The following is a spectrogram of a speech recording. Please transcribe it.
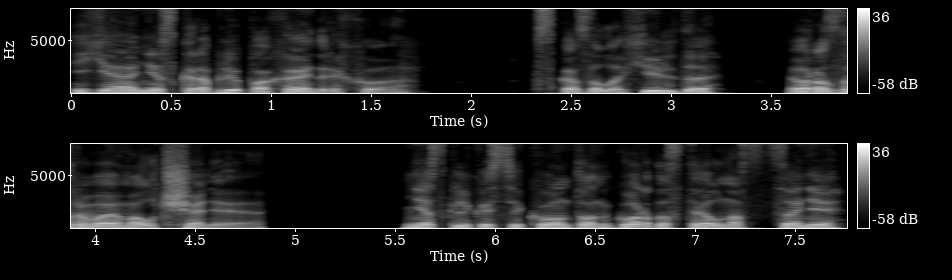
«Я не скорблю по Хайнриху», — сказала Хильда, разрывая молчание. Несколько секунд он гордо стоял на сцене,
